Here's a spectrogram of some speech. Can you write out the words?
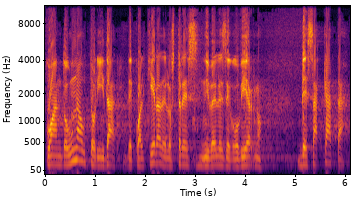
cuando una autoridad de cualquiera de los tres niveles de gobierno desacata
